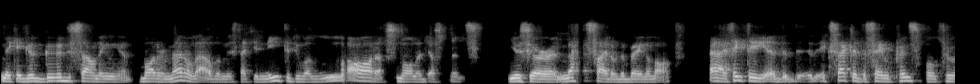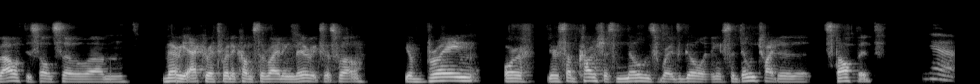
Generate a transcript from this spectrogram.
make a good, good sounding modern metal album is that you need to do a lot of small adjustments. Use your left side of the brain a lot. And I think the, the exactly the same principle throughout is also um, very accurate when it comes to writing lyrics as well. Your brain or your subconscious knows where it's going, so don't try to stop it yeah.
